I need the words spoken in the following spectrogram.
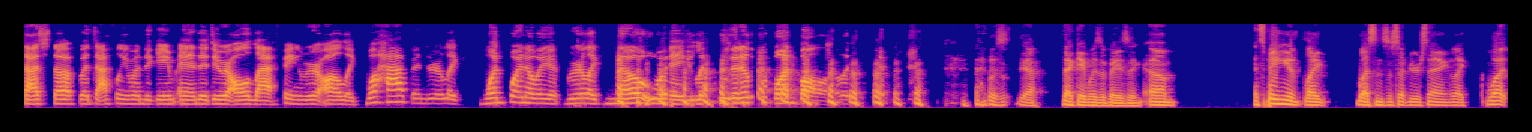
that stuff. But definitely when the game ended, they were all laughing. We were all like, "What happened?" We were like one point away. We were like, "No way!" like literally one ball. Like, that was yeah. That game was amazing. Um, and speaking of like lessons and stuff, you were saying like, what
